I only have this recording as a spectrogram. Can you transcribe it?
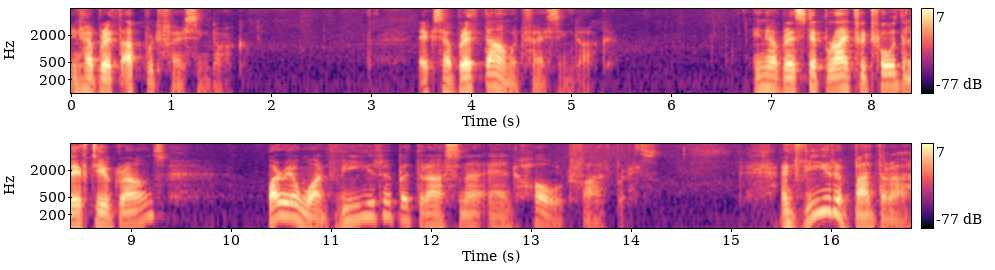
Inhale breath, upward facing dog. Exhale breath, downward facing dog. Inhale breath, step right foot forward, the left heel grounds. Warrior one, Virabhadrasana, and hold five breaths. And Virabhadra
